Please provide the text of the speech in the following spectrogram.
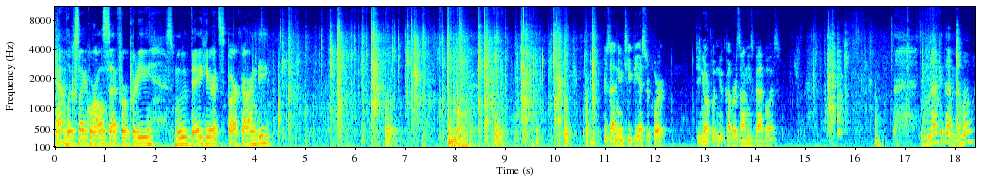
Yeah, looks like we're all set for a pretty smooth day here at Spark R&D. Here's that new TPS report. Did you know we're putting new covers on these bad boys? Did you not get that memo?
